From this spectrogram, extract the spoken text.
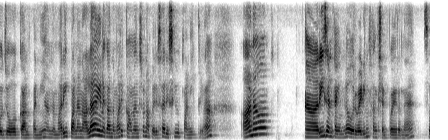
கொஞ்சம் ஒர்க் ஆன் பண்ணி அந்த மாதிரி பண்ணனால எனக்கு அந்த மாதிரி கமெண்ட்ஸும் நான் பெருசாக ரிசீவ் பண்ணிக்கல. ஆனால் ரீசெண்ட் டைமில் ஒரு வெட்டிங் ஃபங்க்ஷன் போயிருந்தேன். ஸோ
